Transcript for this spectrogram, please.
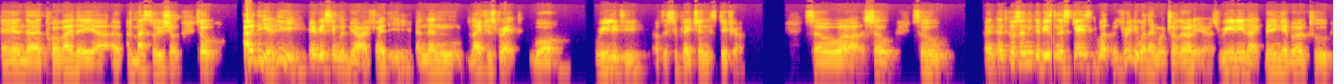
and uh, provide a, a, a, mass solution. So ideally, everything would be RFID and then life is great. Well, reality of the supply chain is different. So, uh, so, so and, and concerning the business case, what was really what I mentioned earlier is really like being able to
